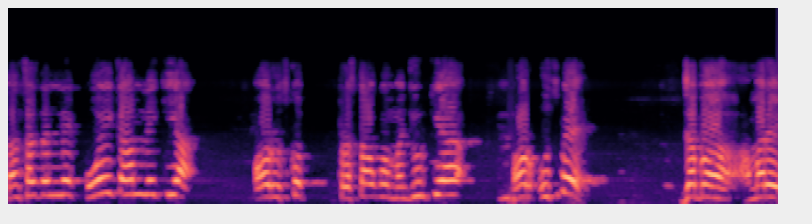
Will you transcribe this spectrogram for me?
कंसल्टेंट ने कोई काम नहीं किया और उसको प्रस्ताव को मंजूर किया और उसमें जब हमारे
